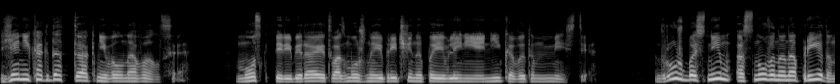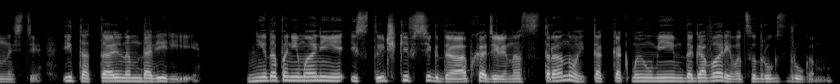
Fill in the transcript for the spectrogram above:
Я никогда так не волновался. Мозг перебирает возможные причины появления Ника в этом месте. Дружба с ним основана на преданности и тотальном доверии. Недопонимание и стычки всегда обходили нас стороной, так как мы умеем договариваться друг с другом.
